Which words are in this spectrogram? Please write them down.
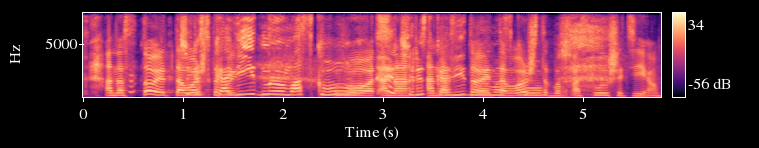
она стоит того, через чтобы... Через ковидную Москву. Вот, она, через она стоит Москву. того, чтобы послушать ее.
